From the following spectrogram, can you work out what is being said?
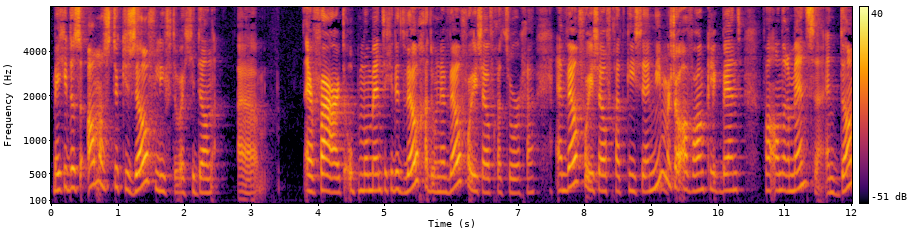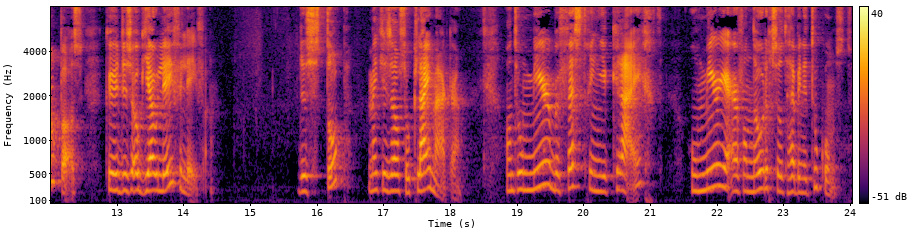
Weet je, dat is allemaal een stukje zelfliefde wat je dan uh, ervaart op het moment dat je dit wel gaat doen en wel voor jezelf gaat zorgen en wel voor jezelf gaat kiezen en niet meer zo afhankelijk bent van andere mensen. En dan pas kun je dus ook jouw leven leven. Dus stop met jezelf zo klein maken. Want hoe meer bevestiging je krijgt, hoe meer je ervan nodig zult hebben in de toekomst.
